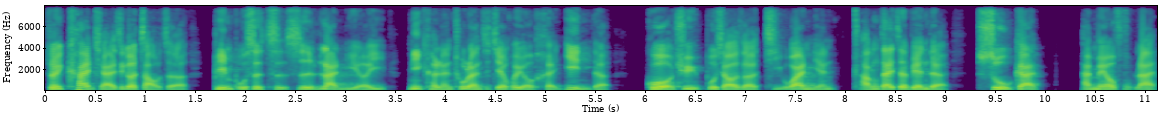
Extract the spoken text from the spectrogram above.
所以看起来这个沼泽并不是只是烂泥而已，你可能突然之间会有很硬的，过去不晓得几万年藏在这边的树干还没有腐烂，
